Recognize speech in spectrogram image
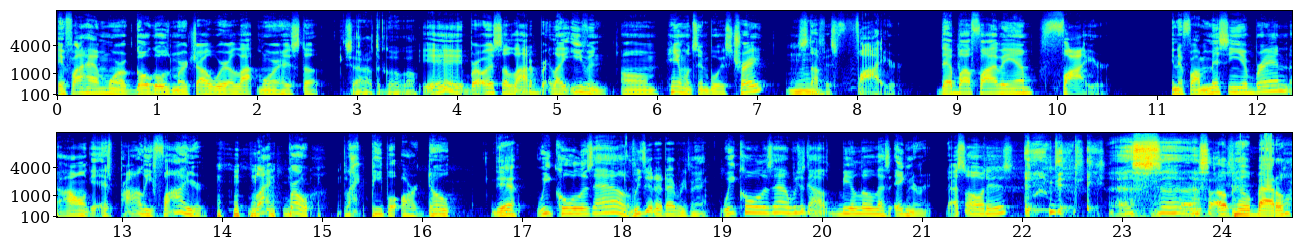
if I have more Go Go's merch, I'll wear a lot more of his stuff. Shout out to Go Go. Yeah, bro, it's a lot of like even um Hamilton boys Trey Mm. stuff is fire. Dead by five a.m. fire. And if I'm missing your brand, I don't get. It's probably fire. Black bro, black people are dope. Yeah, We cool as hell. we good at everything. We cool as hell. We just gotta be a little less ignorant. That's all it is. It's, uh, it's an uphill battle.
